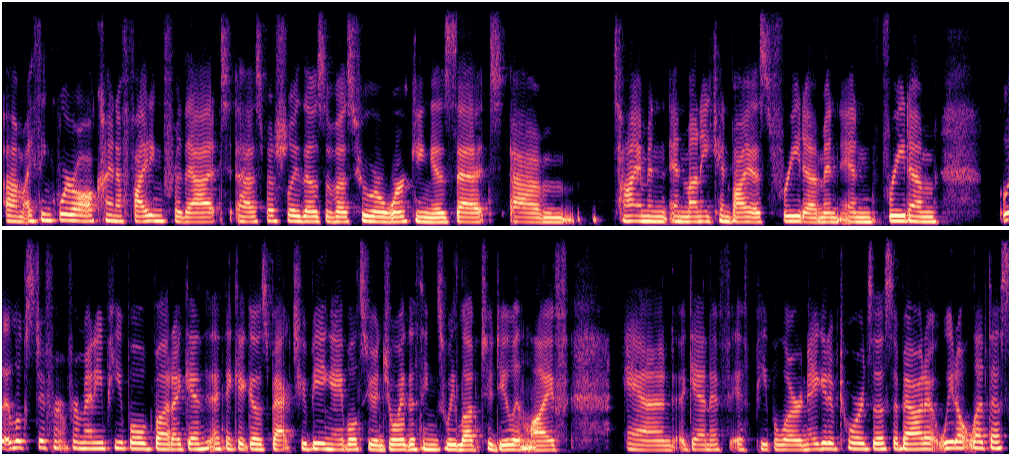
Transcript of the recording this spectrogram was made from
um, I think we're all kind of fighting for that, uh, especially those of us who are working, is that um, time and, and money can buy us freedom, and, and freedom it looks different for many people, but again, I think it goes back to being able to enjoy the things we love to do in life. And again, if if people are negative towards us about it, we don't let that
